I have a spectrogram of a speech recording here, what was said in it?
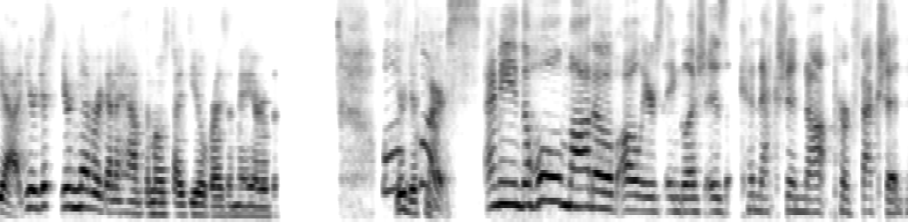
yeah, you're just, you're never going to have the most ideal resume or the well, You're of course. Not. I mean, the whole motto of All Ears English is connection, not perfection.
